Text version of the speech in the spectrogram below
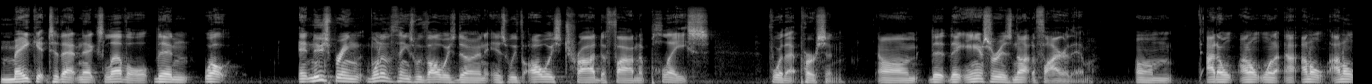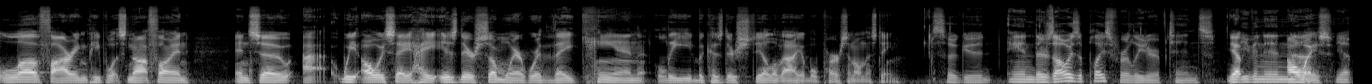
make it to that next level, then well, at New Spring, one of the things we've always done is we've always tried to find a place for that person. Um, the the answer is not to fire them. Um, I don't I don't want I don't I don't love firing people. It's not fun. And so I, we always say, hey, is there somewhere where they can lead because they're still a valuable person on this team? So good. And there's always a place for a leader of tens. Yep. Even in uh, Always. yep.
